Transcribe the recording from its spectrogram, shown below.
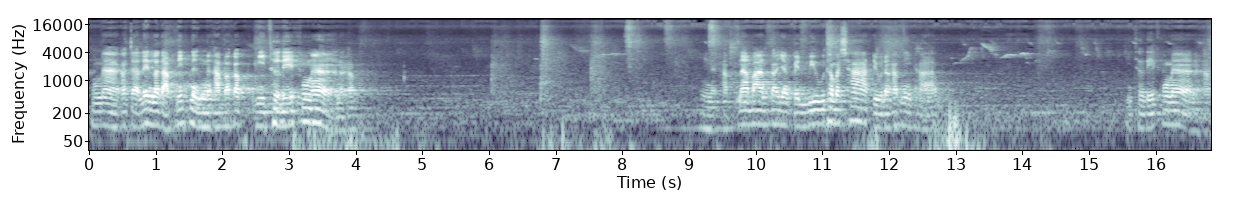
ข้างหน้าก็จะเล่นระดับนิดนึงนะครับ แล้วก็มีเทเลสข้างหน้านะครับนี่นะครับ หน้าบ้านก็ยังเป็นวิวธรรมชาติอยู่นะครับนี่ครับ มีเทเลสข้างหน้านะครับ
